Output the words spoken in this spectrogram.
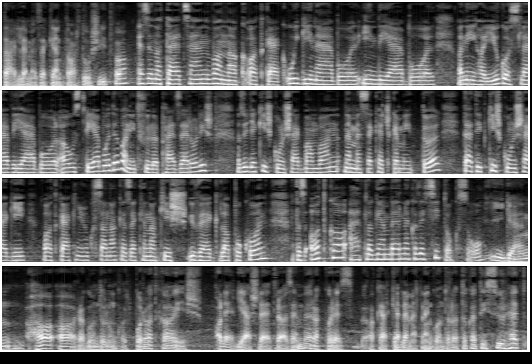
tájlemezeken tartósítva. Ezen a tálcán vannak atkák Új-Ginából, Indiából, a néhai Jugoszláviából, Ausztriából, de van itt Fülöpházáról is. Az ugye Kiskunságban van, nem messze Kecskeméttől, tehát itt kiskunsági atkák nyugszanak ezeken a kis üveglapokon. Hát az atka átlagembernek az egy szó. Igen, ha arra gondolunk, hogy poratka, és allergiás lehet rá az ember, akkor ez akár kellemetlen gondolatokat is szülhet.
